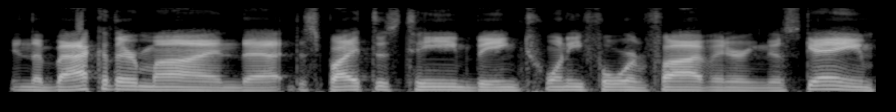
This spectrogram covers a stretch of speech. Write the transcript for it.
in the back of their mind that despite this team being 24 and 5 entering this game,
